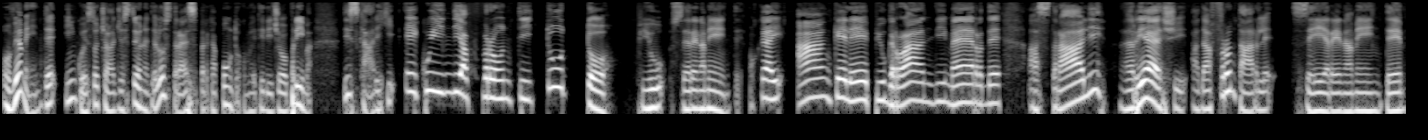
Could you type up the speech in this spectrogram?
Ovviamente in questo c'è la gestione dello stress perché appunto come ti dicevo prima ti scarichi e quindi affronti tutto più serenamente, ok? Anche le più grandi merde astrali riesci ad affrontarle serenamente.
